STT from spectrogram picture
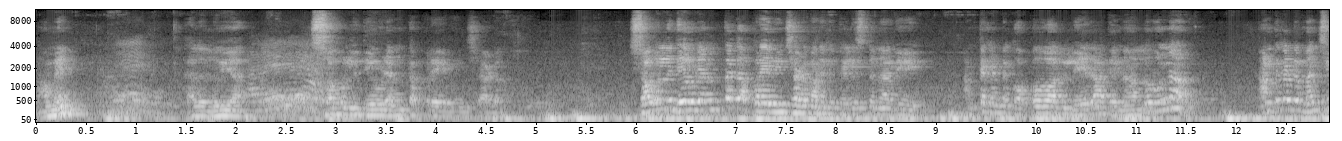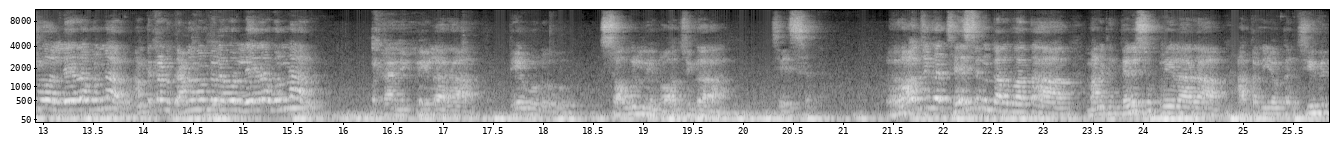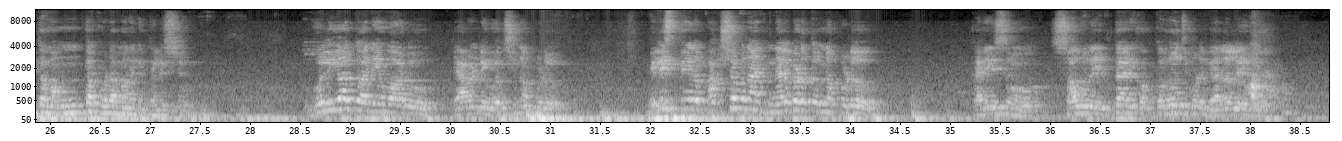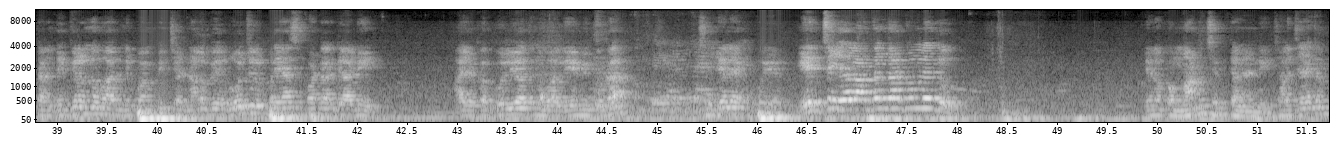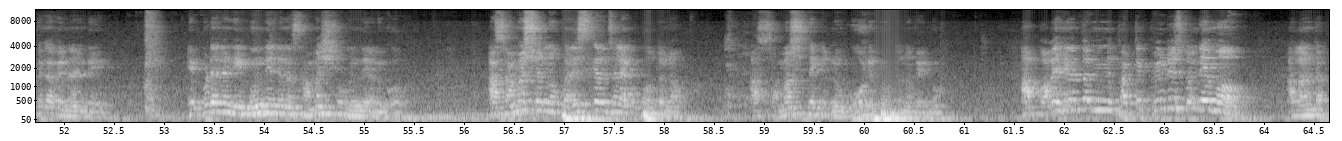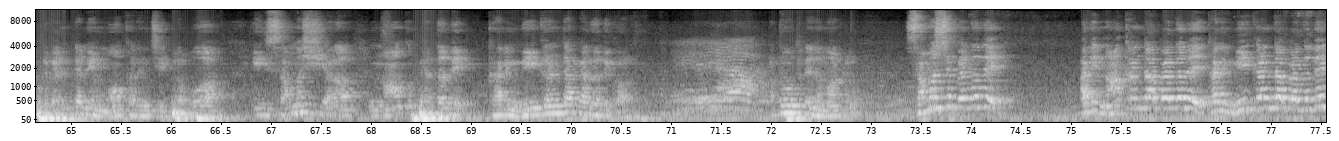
ఆమె హలలుయా సౌల్ని దేవుడు ఎంత ప్రేమించాడు? సౌల్ని దేవుడు ఎంతగా ప్రేమించాడు మనకు తెలుస్తున్నది? అంతకంటే గొప్పవాళ్ళు లేరా దినాల్లో ఉన్నారు. అంతకంటే మంచి వాళ్ళు లేదా ఉన్నారు. అంతకంటే ధనవంతులు ఎవరు లేరా ఉన్నారు. కానీ ప్రియులారా దేవుడు సౌల్ని రాజుగా చేశాడు. రాజుగా చేసిన తర్వాత మనకి తెలుసు ప్రియులారా అతని యొక్క జీవితం అంతా కూడా మనకి తెలుసు. గొలియాతు అనేవాడు ఏమండి వచ్చినప్పుడు ఫిలిస్తీన్ల పక్షము నాకు నిలబెడుతున్నప్పుడు కనీసం సౌలు యుద్ధానికి ఒక్కరోజు కూడా వెళ్ళలేదు. తన దగ్గర ఉన్న వారిని పంపించాడు. నలభై రోజులు ప్రయాసపడ్డారు కానీ ఆ యొక్క గొలియాతను వాళ్ళు ఏమి కూడా చేయలేకపోయారు ఏం చేయాలో అర్థం కావడం లేదు. నేను ఒక మాట చెప్తానండి. చాలా జాగ్రత్తగా వినండి. ఎప్పుడైనా నీ ముందు ఏదైనా సమస్య ఉంది అనుకో ఆ సమస్యను నువ్వు పరిష్కరించలేకపోతున్నావు. ఆ సమస్య దగ్గర నువ్వు ఓడిపోతున్నావేమో. ఆ బలహీనత నిన్ను పట్టి పీడిస్తుందేమో. అలాంటప్పుడు వెంటనే మోకరించి ప్రభువా ఈ సమస్య నాకు పెద్దదే కానీ నీకంటే పెద్దది కాదు. అర్థమవుతుంది మాటలు? సమస్య పెద్దదే అది నాకంటా పెద్దదే కానీ నీకంటా పెద్దది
